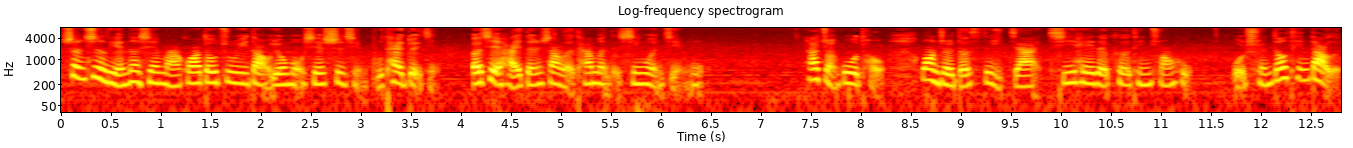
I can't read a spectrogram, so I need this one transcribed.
甚至连那些麻瓜都注意到有某些事情不太对劲，而且还登上了他们的新闻节目。”他转过头，望着德斯里家漆黑的客厅窗户。我全都听到了，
